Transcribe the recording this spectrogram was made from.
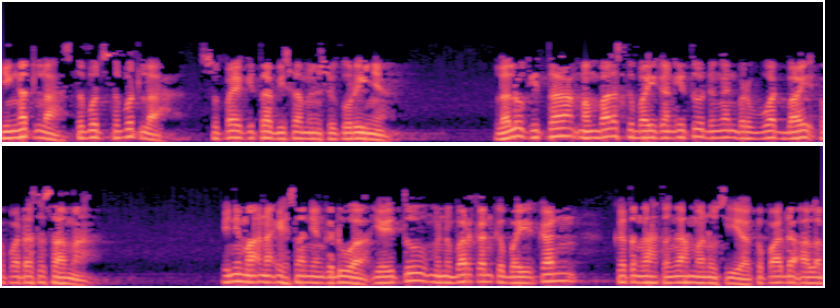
Ingatlah, sebut-sebutlah supaya kita bisa mensyukurinya. Lalu kita membalas kebaikan itu dengan berbuat baik kepada sesama. Ini makna ihsan yang kedua, yaitu menebarkan kebaikan ke tengah-tengah manusia, kepada alam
